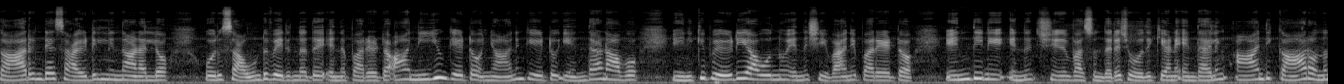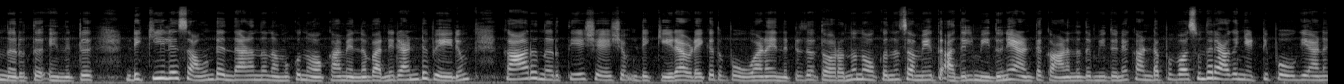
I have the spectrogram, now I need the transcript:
കാറിന്റെ സൈഡിൽ നിന്നാണല്ലോ ഒരു സൗണ്ട് വരുന്നത് എന്ന് പറയട്ടോ ആ നീയും കേട്ടോ ഞാനും കേട്ടു. എന്താണാവോ? എനിക്ക് പേടിയാവുന്നു എന്ന് ശിവാനി പറയട്ടോ എന്തിന്? എന്ന് വസുന്ധര ചോദിക്കുകയാണ്. എന്തായാലും ആന്റി കാറൊന്ന് നിർത്ത്. എന്നിട്ട് ഡിക്കിയിലെ സൗണ്ട് എന്താണെന്ന് നമുക്ക് നോക്കാമെന്നും പറഞ്ഞ് രണ്ട് പേരും കാറ് നിർത്തിയ ശേഷം ഡിക്കിയുടെ അവിടേക്ക് പോവുകയാണ്. എന്നിട്ട് തുറന്നു നോക്കുന്ന സമയത്ത് അതിൽ മിഥുനെയാണ് കാണുന്നത്. മിഥുനെ കണ്ടപ്പോൾ വസുന്ധര ആകെ ഞെട്ടിപ്പോവുകയാണ്.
